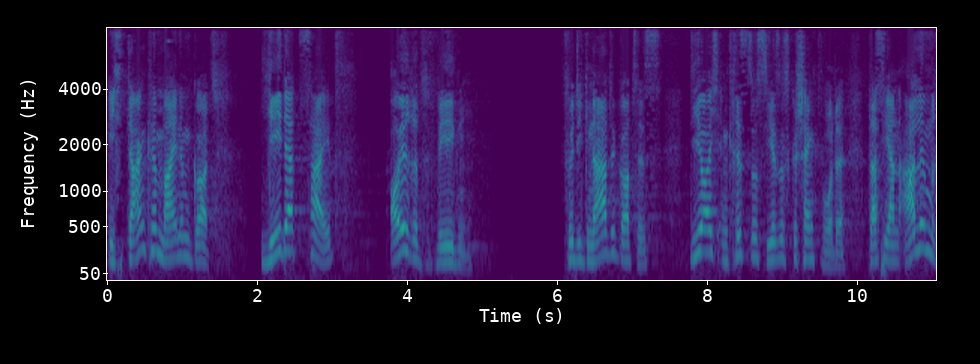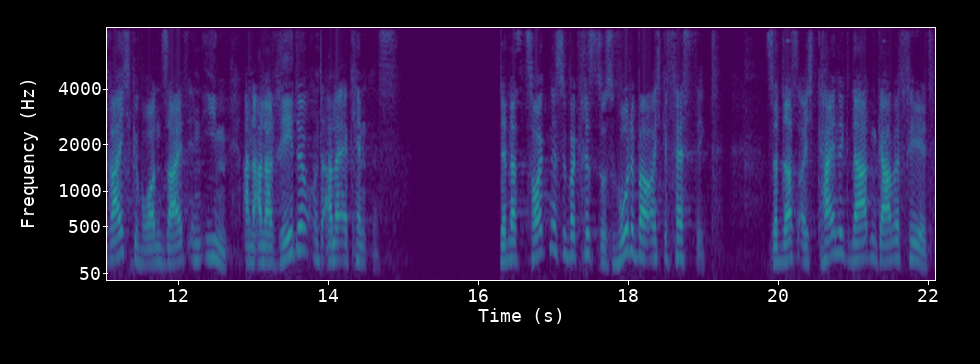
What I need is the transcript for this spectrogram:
Ich danke meinem Gott jederzeit euretwegen für die Gnade Gottes, die euch in Christus Jesus geschenkt wurde, dass ihr an allem reich geworden seid in ihm, an aller Rede und aller Erkenntnis. Denn das Zeugnis über Christus wurde bei euch gefestigt, so dass euch keine Gnadengabe fehlt,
